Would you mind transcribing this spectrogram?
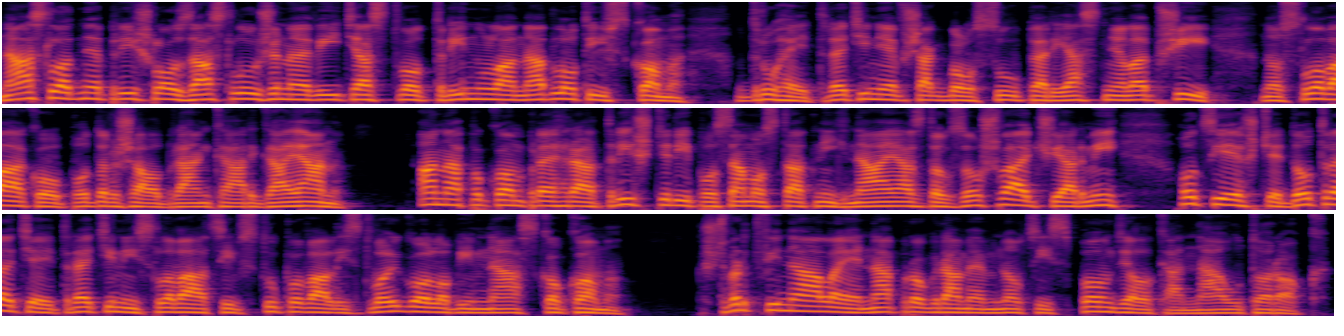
Následne prišlo zaslúžené víťazstvo 3-0 nad Lotyšskom, v druhej tretine však bol súper jasne lepší, no Slovákov podržal brankár Gajan. A napokon prehra 3-4 po samostatných nájazdoch so Švajčiarmi, hoci ešte do tretej tretiny Slováci vstupovali s dvojgólovým náskokom. Štvrtfinále je na programe v noci z pondelka na útorok.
